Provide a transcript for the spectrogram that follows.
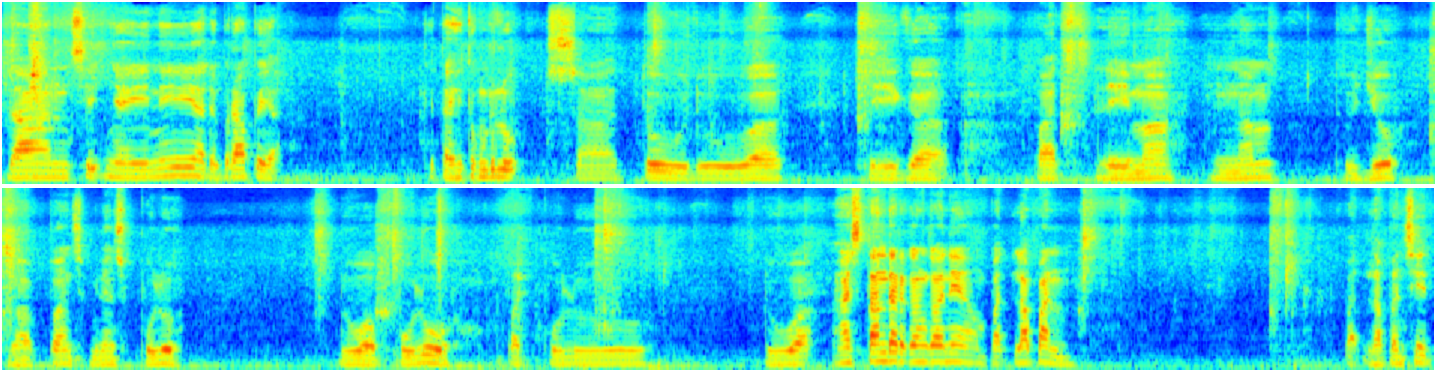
Dan seatnya ini ada berapa ya? Kita hitung dulu. 1 2 3 4 5 6 7 8 9 10 20 40 2 ah, standar kan kan ya? 48 48 seat.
